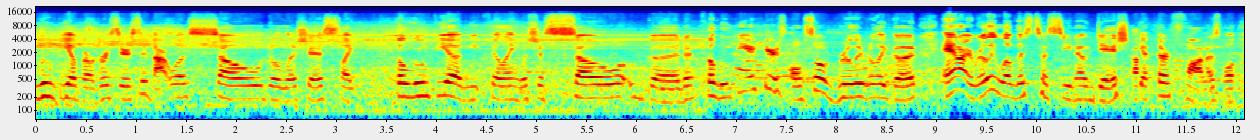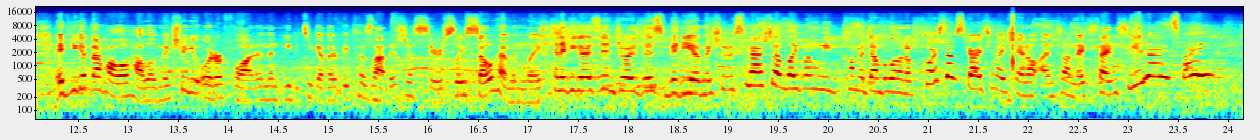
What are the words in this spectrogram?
lumpia burger. Seriously, that was so delicious. Like the lumpia meat filling was just so good. The lumpia here is also really, really good. And I really love this tocino dish. Get their flan as well. If you get their halo halo, make sure you order flan and then eat it together because that is just seriously so heavenly. And if you guys enjoyed this video, make sure to smash that like button, leave a comment down below, and of course subscribe to my channel. Until next time, see you guys. Bye!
